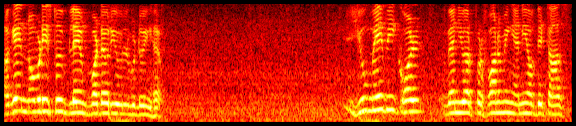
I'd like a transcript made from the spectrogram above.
Again, nobody is to be blamed, whatever you will be doing here. You may be called when you are performing any of the tasks.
